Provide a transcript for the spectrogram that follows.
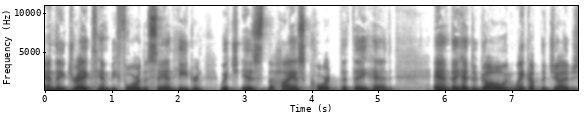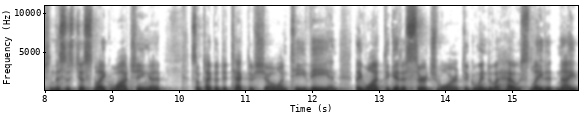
and they dragged him before the Sanhedrin, which is the highest court that they had. And they had to go and wake up the judge. And this is just like watching a some type of detective show on TV and they want to get a search warrant to go into a house late at night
